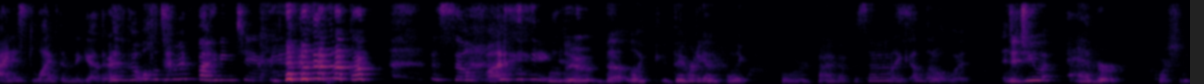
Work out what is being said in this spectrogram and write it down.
I just liked them together the ultimate fighting champion. it's so Dude, that like they were together for like four or five episodes. Like a little bit. And Did you ever question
